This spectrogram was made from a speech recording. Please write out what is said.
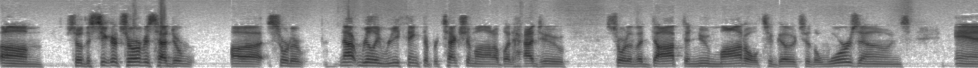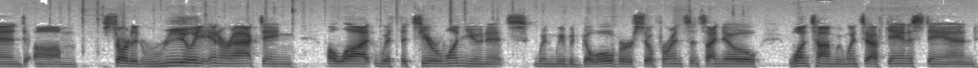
um, so the Secret Service had to uh, sort of not really rethink the protection model, but had to sort of adopt a new model to go to the war zones and um, started really interacting a lot with the tier one units when we would go over. So, for instance, I know one time we went to Afghanistan,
